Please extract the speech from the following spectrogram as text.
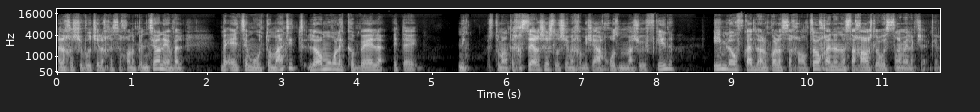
על החשיבות של החיסכון הפנסיוני, אבל בעצם הוא אוטומטית לא אמור לקבל את. זאת אומרת, החזר של 35% ממה שהוא הפקיד, אם לא הופקד לו על כל השכר. לצורך העניין, השכר שלו הוא 20,000 שקל.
